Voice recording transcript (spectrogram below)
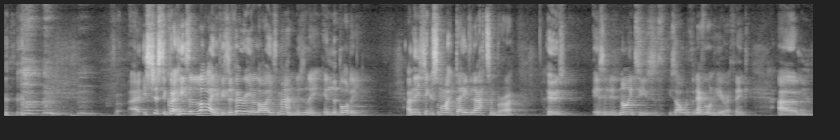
Uh, it's just incredible. He's alive. He's a very alive man, isn't he, in the body? And then you think of someone like David Attenborough, who is in his 90s. He's older than everyone here, I think. Um,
